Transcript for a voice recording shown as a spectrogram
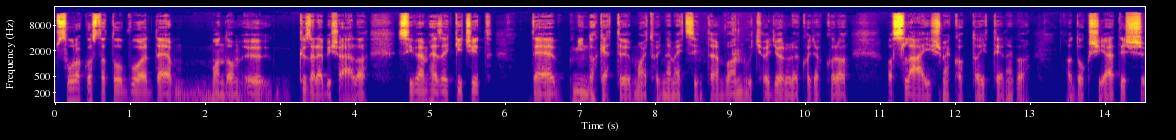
szórakoztatóbb volt, de mondom, ő közelebb is áll a szívemhez egy kicsit, de mind a kettő majd, hogy nem egy szinten van, úgyhogy örülök, hogy akkor a, a Sly is megkapta itt tényleg a, a doksiát, és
